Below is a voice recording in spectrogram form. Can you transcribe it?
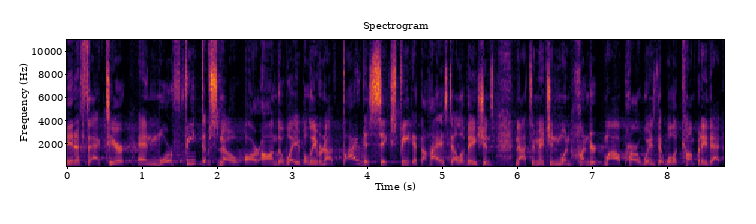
in effect here. And more feet of snow are on the way, believe it or not. Five to six feet at the highest elevation not to mention 100 mile per hour winds that will accompany that.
